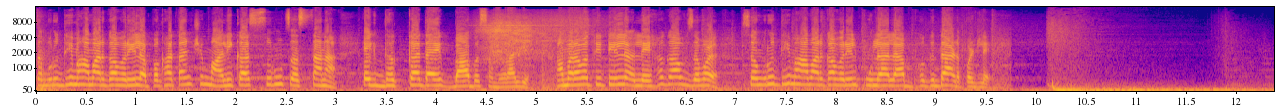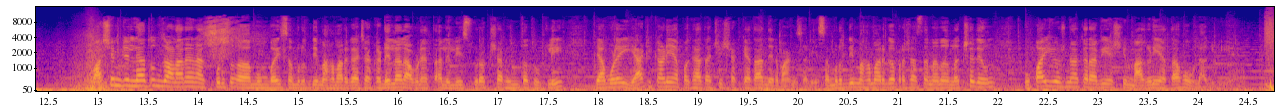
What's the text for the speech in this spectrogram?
समृद्धी महामार्गावरील अपघातांची मालिका सुरूच असताना एक धक्कादायक बाब समोर आली. अमरावतीतील लेहगाव जवळ समृद्धी महामार्गावरील पुलाला भगदाड पडले. वाशिम जिल्ह्यातून जाणाऱ्या नागपूर मुंबई समृद्धी महामार्गाच्या कडेला लावण्यात आलेली सुरक्षा भिंत तुटली. त्यामुळे या ठिकाणी अपघाताची शक्यता निर्माण झाली. समृद्धी महामार्ग प्रशासनानं लक्ष देऊन उपाययोजना करावी अशी मागणी आता होऊ लागली आहे.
